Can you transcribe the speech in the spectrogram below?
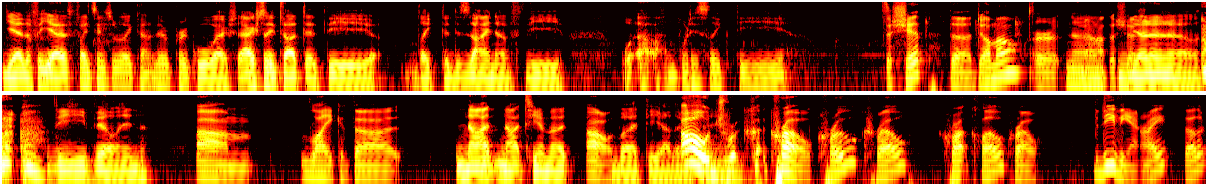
Yeah, the yeah, the fight scenes were like kind of they were pretty cool actually. I actually thought that the like the design of the what, uh, what is like the the ship, the Domo, or no, not the ship. No, no, no, no. the villain, Um, like the not not Tiamut, oh but the other. oh. Dr- C- Kro, Kro, Kro, Kro, Kro, Kro, the Deviant, right? The other,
